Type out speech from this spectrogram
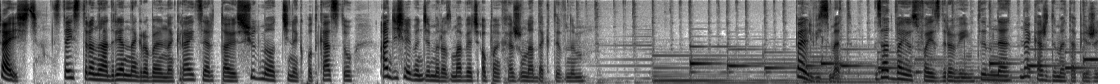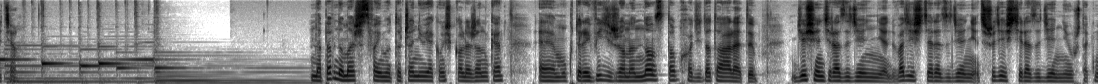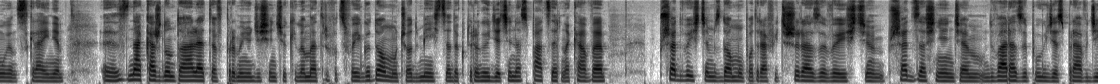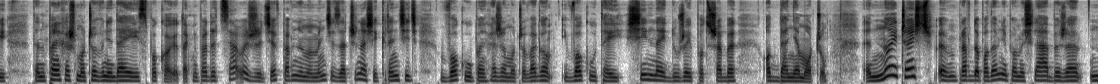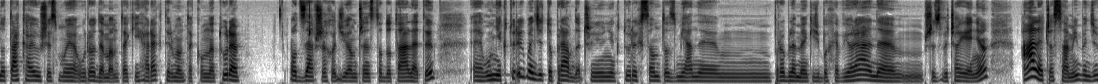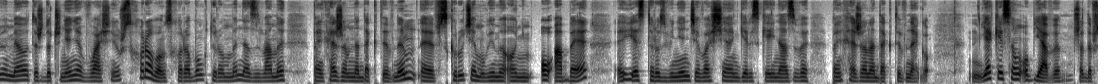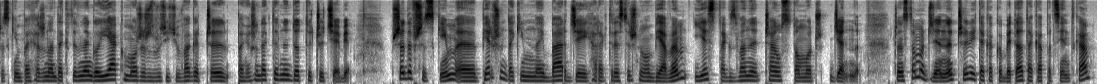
Cześć, z tej strony Adrianna Grobelna-Krajcer, to jest siódmy odcinek podcastu, a dzisiaj będziemy rozmawiać o pęcherzu nadaktywnym. Pelwismed. Zadbaj o swoje zdrowie intymne na każdym etapie życia. Na pewno masz w swoim otoczeniu jakąś koleżankę, u której widzisz, że ona non-stop chodzi do toalety. 10 razy dziennie, 20 razy dziennie, 30 razy dziennie, już tak mówiąc skrajnie. E, Zna każdą toaletę w promieniu 10 km od swojego domu, czy od miejsca, do którego idziecie na spacer, na kawę. Przed wyjściem z domu potrafi trzy razy wyjść, przed zaśnięciem dwa razy pójdzie, sprawdzi. Ten pęcherz moczowy nie daje jej spokoju. Tak naprawdę całe życie w pewnym momencie zaczyna się kręcić wokół pęcherza moczowego i wokół tej silnej, dużej potrzeby oddania moczu. No i część prawdopodobnie pomyślałaby, że no taka już jest moja uroda, mam taki charakter, mam taką naturę. Od zawsze chodziłam często do toalety. E, U niektórych będzie to prawda, czyli u niektórych są to zmiany, mm, problemy jakieś behawioralne, mm, przyzwyczajenia, ale czasami będziemy miały też do czynienia właśnie już z chorobą, z chorobą, którą my nazywamy pęcherzem nadaktywnym. E, W skrócie mówimy o nim OAB. E, Jest to rozwinięcie właśnie angielskiej nazwy pęcherza nadaktywnego. Jakie są objawy przede wszystkim pęcherza nadaktywnego? Jak możesz zwrócić uwagę, czy pęcherz nadaktywny dotyczy Ciebie? Przede wszystkim e, pierwszym takim najbardziej charakterystycznym objawem jest tak zwany częstomocz dzienny. Częstomocz dzienny, czyli taka kobieta, taka pacjentka,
